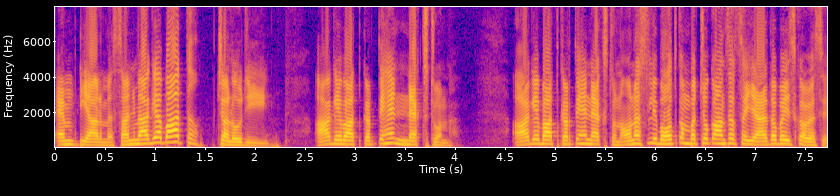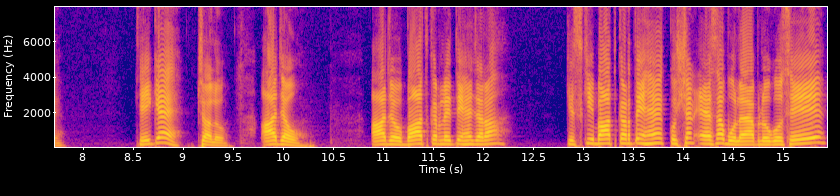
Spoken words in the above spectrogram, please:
एमटीआर में। समझ में आ गया बात? चलो जी। आगे बात करते हैं नेक्स्ट वन आगे बात करते हैं नेक्स्ट वन ऑनेस्टली बहुत कम बच्चों का आंसर सही आया था भाई इसका वैसे। ठीक है? चलो, आ जाओ। आ जाओ, बात कर लेते हैं जरा। किसकी बात करते हैं? क्वेश्चन ऐसा बोला है आप लोगों से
